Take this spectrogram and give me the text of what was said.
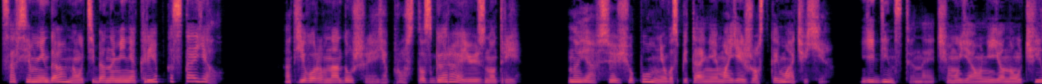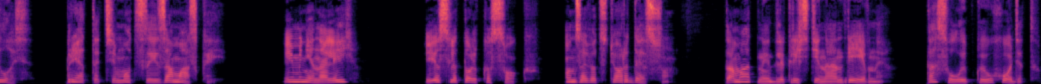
Совсем недавно у тебя на меня крепко стоял. От его равнодушия я просто сгораю изнутри. Но я все еще помню воспитание моей жесткой мачехи. Единственное, чему я у нее научилась, прятать эмоции за маской. И мне налей, если только сок. Он зовет стюардессу. Томатный для Кристины Андреевны. Та с улыбкой уходит.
